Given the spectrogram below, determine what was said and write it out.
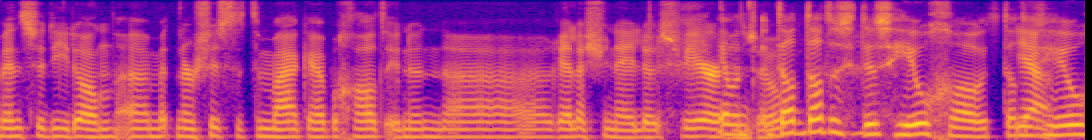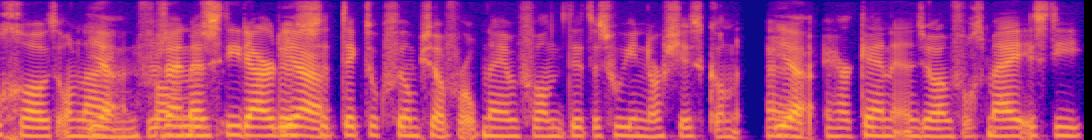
mensen die dan eh, met narcisten te maken hebben gehad in hun eh, relationele sfeer. Ja, en zo. want dat, dat is dus heel groot. Dat Ja. is heel groot online. Ja, er van zijn mensen dus- die daar dus ja. TikTok-filmpjes over opnemen van dit is hoe je een narcist kan eh, Ja. herkennen en zo. En volgens mij is die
